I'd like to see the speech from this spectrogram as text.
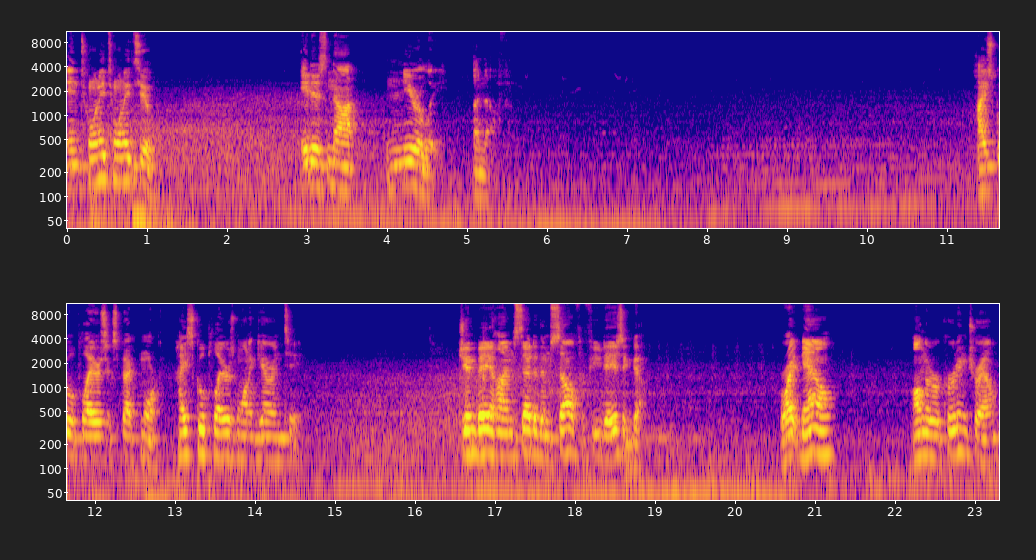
in 2022, it is not nearly enough. High school players expect more. High school players want a guarantee. Jim Boeheim said it himself a few days ago. Right now, on the recruiting trail,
